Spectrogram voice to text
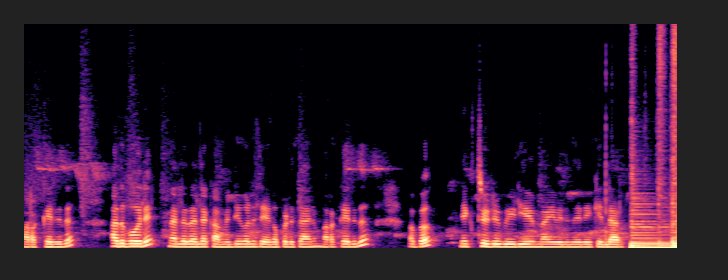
മറക്കരുത്. അതുപോലെ നല്ല നല്ല കമന്റുകൾ രേഖപ്പെടുത്താനും മറക്കരുത്. അപ്പോൾ നെക്സ്റ്റ് ഒരു വീഡിയോയുമായി വരുന്നതിലേക്ക് എല്ലാവർക്കും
